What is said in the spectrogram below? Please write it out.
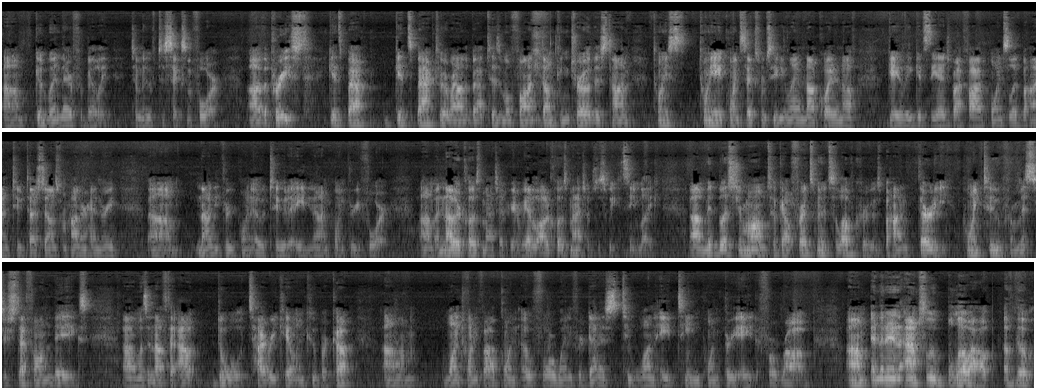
um, good win there for Billy to move to 6 and 4. Uh, the Priest gets back gets back to around the baptismal font, dunking Tro this time. 20, 28.6 from CeeDee Lamb, not quite enough. Gailey gets the edge by five points, led behind two touchdowns from Hunter Henry, um, 93.02 to 89.34. Um, another close matchup here. We had a lot of close matchups this week, it seemed like. Uh, Mid Bliss Your Mom took out Fred Smoot's Love Cruise behind 30.2 from Mr. Stefon Diggs. Uh, was enough to outduel Tyreek Hill and Cooper Kupp. Um, 125.04 win for Dennis to 118.38 for Rob. Um, and then in an absolute blowout of the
